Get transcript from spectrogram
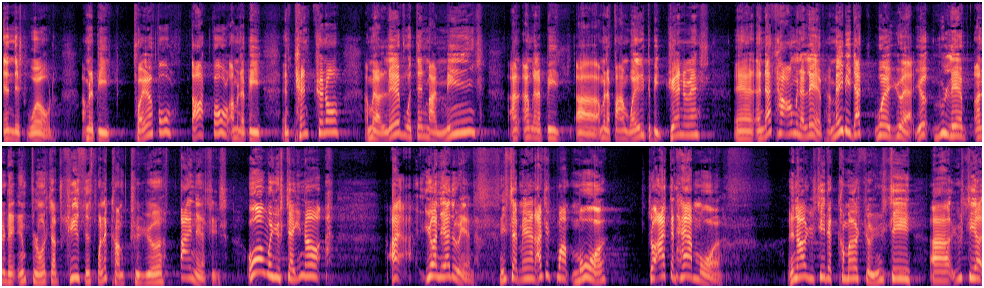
in this world. I'm going to be prayerful, thoughtful. I'm going to be intentional. I'm going to live within my means. I'm, going to be, uh, I'm going to find ways to be generous. And, and that's how I'm going to live. And maybe that's where you're at. you you live under the influence of Jesus when it comes to your finances. Or when you say, you know, I, you're on the other end. He said, man, I just want more so I can have more. You know, you see the commercial, you see, uh, you see a,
